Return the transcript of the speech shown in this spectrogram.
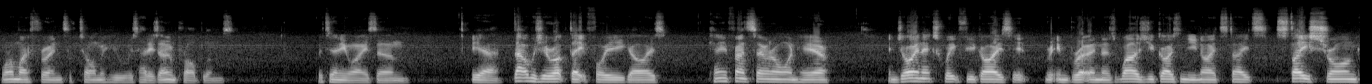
one of my friends have told me who has had his own problems. But anyways, um, yeah, that was your update for you guys. Kane Fan 701 here. Enjoy next week for you guys in Britain as well as you guys in the United States. Stay strong,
